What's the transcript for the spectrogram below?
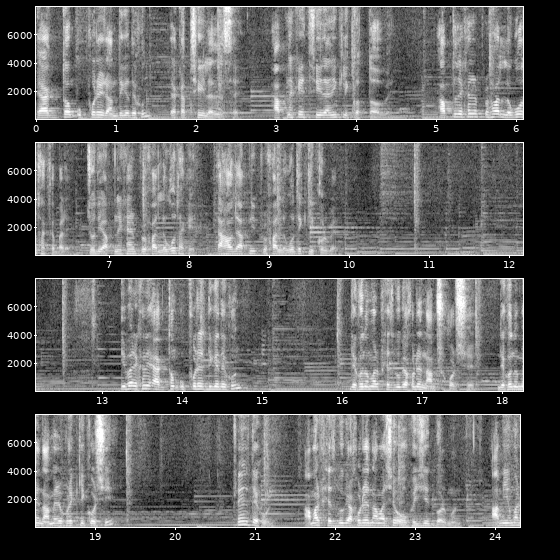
একদম উপরে ডান দিকে দেখুন, একটা থ্রি লাইন আছে। আপনাকে থ্রি লাইনে ক্লিক করতে হবে। আপনার এখানে প্রোফাইল লোগোও থাকতে পারে। যদি আপনার এখানে প্রোফাইল লোগো থাকে, তাহলে আপনি প্রোফাইল লোগোতে ক্লিক করবেন। এবার এখানে একদম উপরের দিকে দেখুন। দেখুন আমার ফেসবুক অ্যাকাউন্টের নাম শো করছে। দেখুন আমি নামের উপরে ক্লিক করছি। ফ্রেন্ডস দেখুন, আমার ফেসবুক অ্যাকাউন্টের নাম আছে অভিজিৎ বর্মন। আমি আমার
